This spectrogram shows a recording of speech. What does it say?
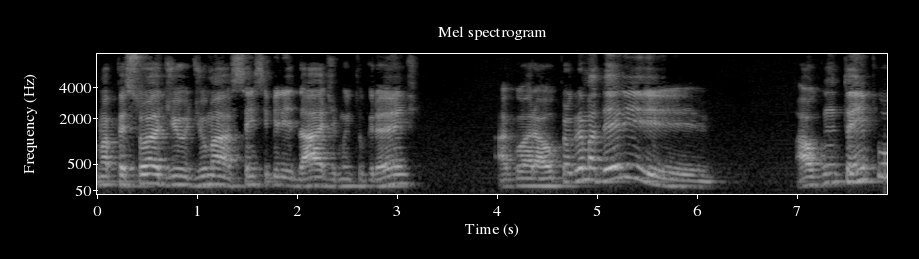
uma pessoa de, de uma sensibilidade muito grande. Agora, o programa dele, há algum tempo,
